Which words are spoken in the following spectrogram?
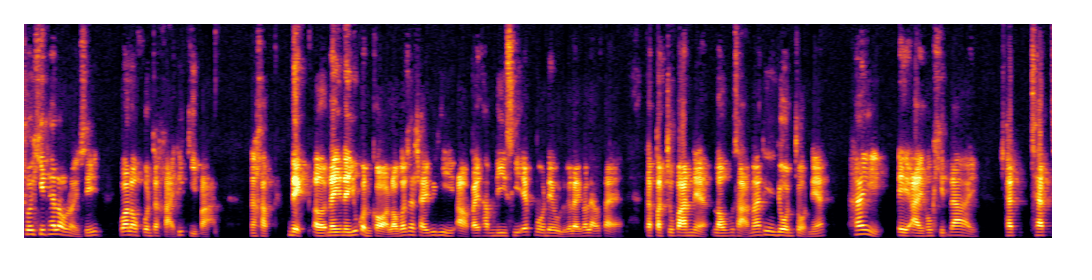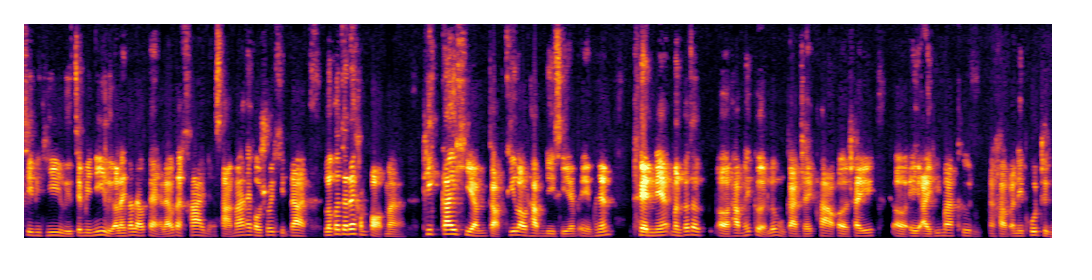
ช่วยคิดให้เราหน่อยซิว่าเราควรจะขายที่กี่บาทนะครับ เด็กเอ่อในในยุคก่อนๆเราก็จะใช้วิธีอ่าไปทำ DCF โมเดลหรืออะไรก็แล้วแต่ แต่ปัจจุบันเนี่ยเราสามารถที่จะโยนโจทย์เนี้ยให้ AI เขาคิดได้ Chat Chat GPT หรือ Gemini หรืออะไรก็แล้วแต่แล้วแต่ค่ายเนี่ยสามารถให้เขาช่วยคิดได้ แล้วก็จะได้คำตอบมาที่ใกล้เคียงกับที่เราทำ DCF เองเพราะฉะนั้น เทรนเนี้ยมันก็จะเอ่อทำให้เกิดเรื่องของการใช้ cloud เอ่อใช้เอ่อ AI ที่มากขึ้นนะครับ อันนี้พูดถึง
